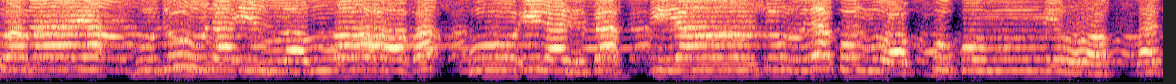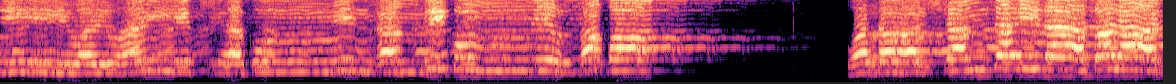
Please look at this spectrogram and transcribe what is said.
وما يعبدون إلا الله. فأووا إلى الكهف ينشر لكم ربكم من رحمته ويهيئ لكم من أمركم مرفقا. وترى الشمس إذا طلعت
